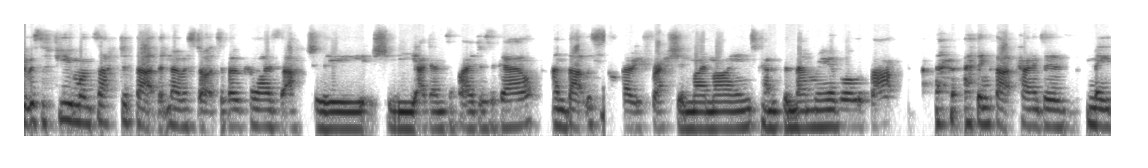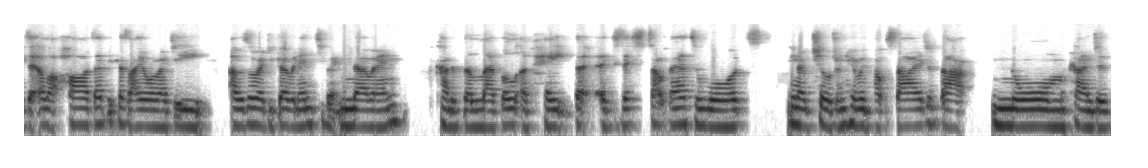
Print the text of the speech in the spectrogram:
it was a few months after that that Noah started to vocalize that actually she identified as a girl. And that was very fresh in my mind, kind of the memory of all of that. I think that kind of made it a lot harder because I already I was already going into it knowing kind of the level of hate that exists out there towards you know children who are outside of that norm kind of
